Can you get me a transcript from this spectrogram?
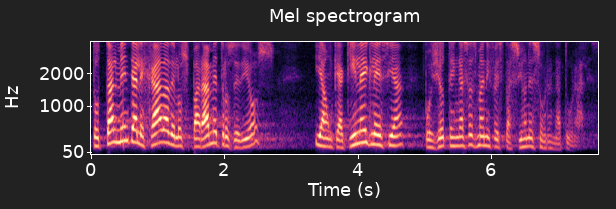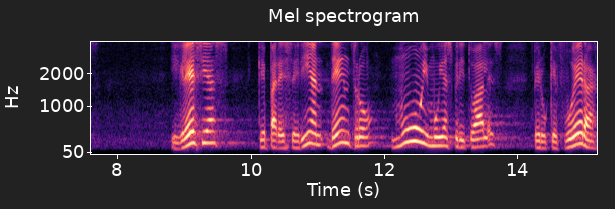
totalmente alejada de los parámetros de Dios y aunque aquí en la iglesia pues yo tenga esas manifestaciones sobrenaturales. Iglesias que parecerían dentro muy, muy espirituales, pero que fuera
